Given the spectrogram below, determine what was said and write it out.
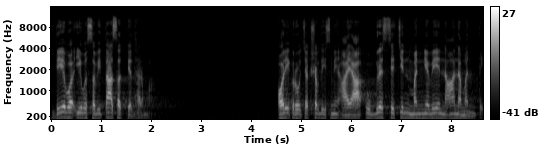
देव इव सविता सत्य धर्म। और एक रोचक शब्द इसमें आया उग्र से चिन्ह मन्यवे ना नमनते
